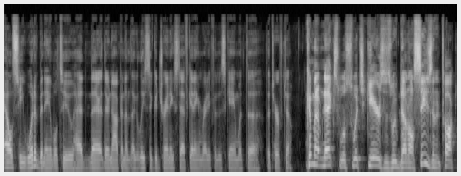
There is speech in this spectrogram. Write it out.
else he would have been able to had there there not been at least a good training staff getting him ready for this game with the the turf toe. Coming up next, we'll switch gears as we've done all season and talk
